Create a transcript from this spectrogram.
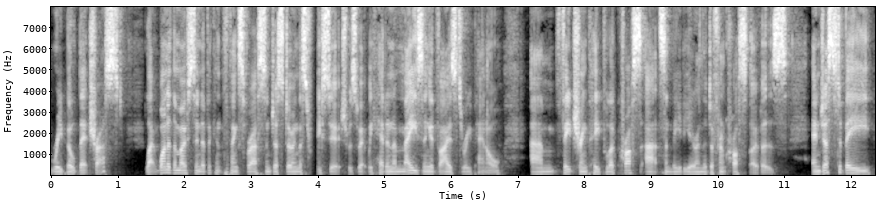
rebuild that trust. Like one of the most significant things for us in just doing this research was that we had an amazing advisory panel um, featuring people across arts and media and the different crossovers, and just to be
